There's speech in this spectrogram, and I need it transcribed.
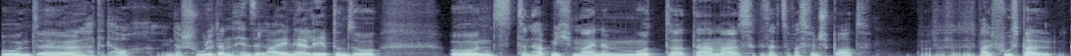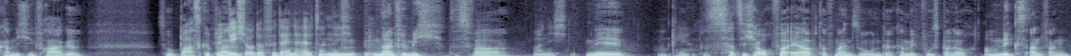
und äh, hatte da auch in der Schule dann Hänseleien erlebt und so. Und dann hat mich meine Mutter damals gesagt, so was für ein Sport. Weil Fußball kam nicht in Frage. So Für Basketball. dich oder für deine Eltern nicht? Nein, für mich. Das war, War nicht. nee, Okay. das hat sich auch vererbt auf meinen Sohn. Der kann mit Fußball auch Okay. nix anfangen.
